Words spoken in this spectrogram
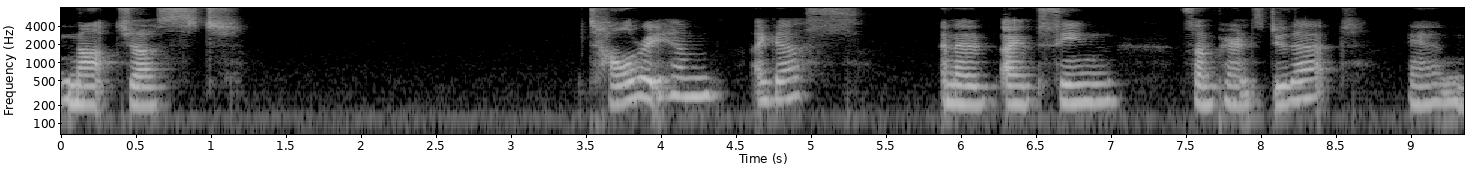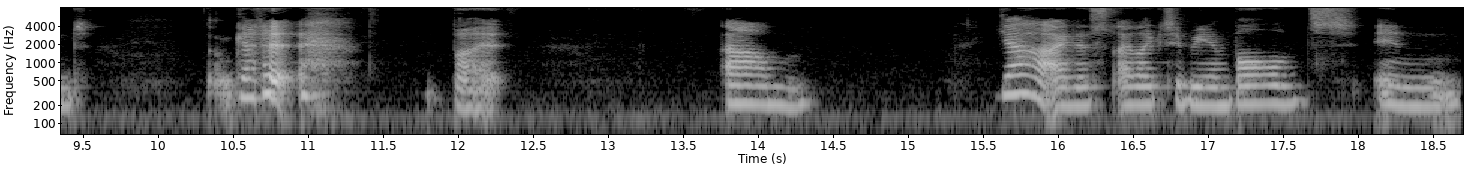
not just tolerate him, I guess. And I've, I've seen some parents do that and don't get it. but, um, yeah, I just, I like to be involved in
